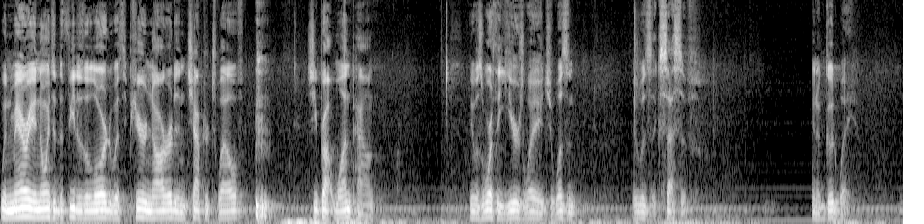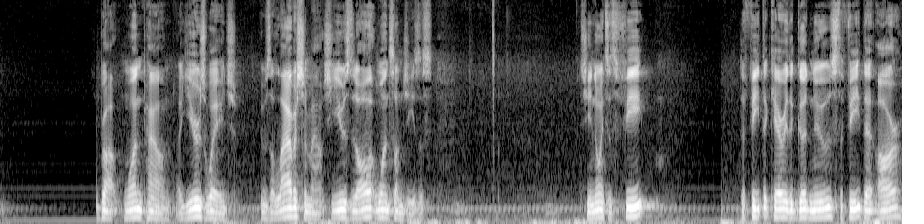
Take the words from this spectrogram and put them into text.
when Mary anointed the feet of the Lord with pure nard in chapter 12? She brought one pound. It was worth a year's wage. It wasn't, it was excessive in a good way. She brought one pound, a year's wage. It was a lavish amount. She used it all at once on Jesus. She anoints his feet, the feet that carry the good news, the feet that are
